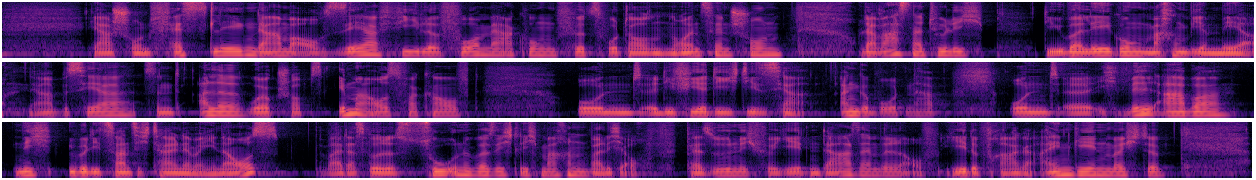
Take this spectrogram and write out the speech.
ja schon festlegen. Da haben wir auch sehr viele Vormerkungen für 2019 schon. Und da war es natürlich die Überlegung, machen wir mehr. Ja, bisher sind alle Workshops immer ausverkauft und äh, die vier, die ich dieses Jahr angeboten habe. Und äh, ich will aber nicht über die 20 Teilnehmer hinaus, weil das würde es zu unübersichtlich machen, weil ich auch persönlich für jeden da sein will, auf jede Frage eingehen möchte.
